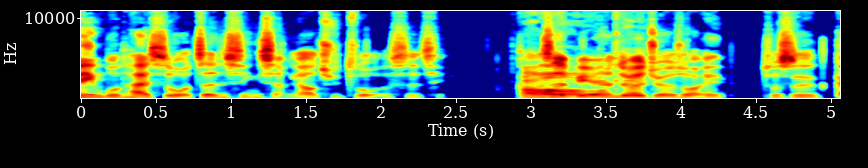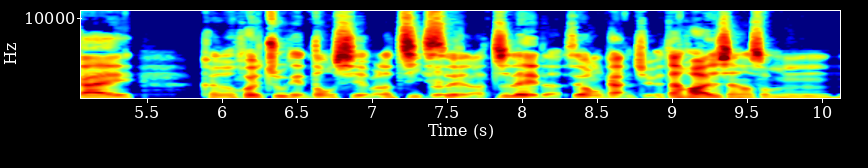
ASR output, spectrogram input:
并不太是我真心想要去做的事情。可能是哦别人就会觉得说，哎、就是该可能会租点东西了吧，都几岁了之类的这种感觉。但后来就想想说，嗯，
